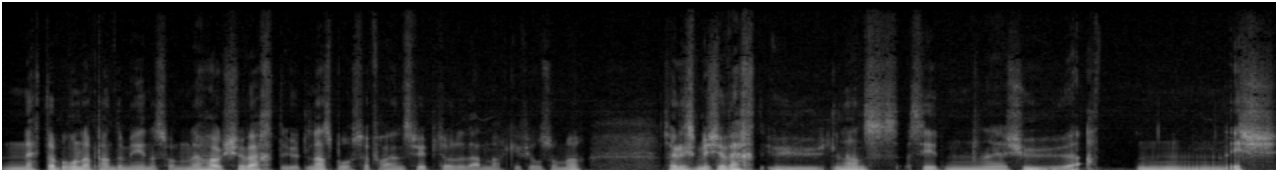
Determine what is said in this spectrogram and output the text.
Nettopp pga. pandemien og sånn Jeg har ikke vært utenlands bortsett fra en svipptur til Danmark i fjor sommer. Så jeg har liksom ikke vært utenlands siden eh, 2018-ish.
